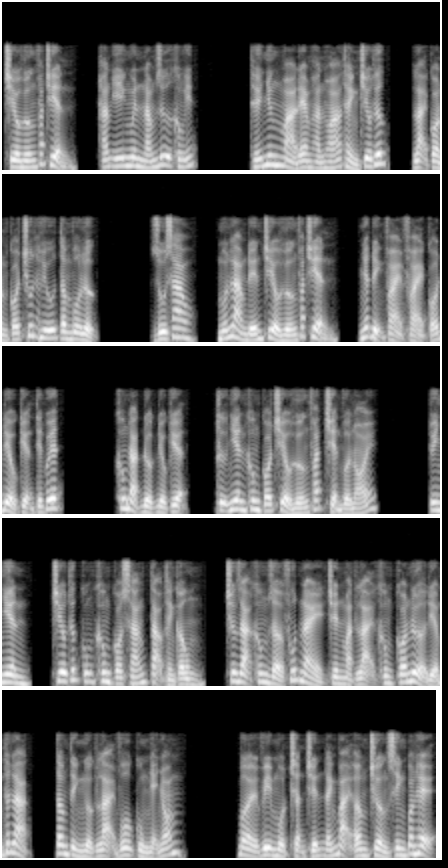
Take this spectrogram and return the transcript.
Chiều hướng phát triển, hắn ý nguyên nắm giữ không ít. Thế nhưng mà đem hắn hóa thành chiêu thức, lại còn có chút hữu tâm vô lực. Dù sao, muốn làm đến chiều hướng phát triển, nhất định phải phải có điều kiện tiên quyết. Không đạt được điều kiện, tự nhiên không có chiều hướng phát triển vừa nói. Tuy nhiên, chiêu thức cũng không có sáng tạo thành công, Trương Dạ không giờ phút này trên mặt lại không có nửa điểm thất lạc, tâm tình ngược lại vô cùng nhẹ nhõm. Bởi vì một trận chiến đánh bại âm trường sinh quan hệ,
